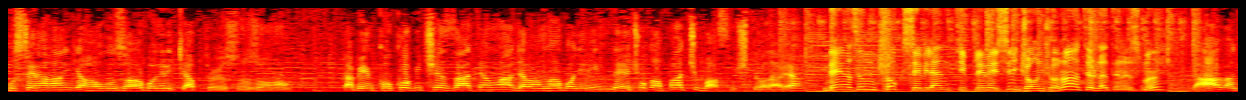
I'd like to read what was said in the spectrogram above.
bu sene hangi havuza abonelik yaptırıyorsunuz onu? Ya benim Coco Beach'e zaten var devamlı aboneliğim de çok apaçı basmış diyorlar ya. Beyaz'ın çok sevilen tiplemesi John John'u hatırladınız mı? Ya ben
